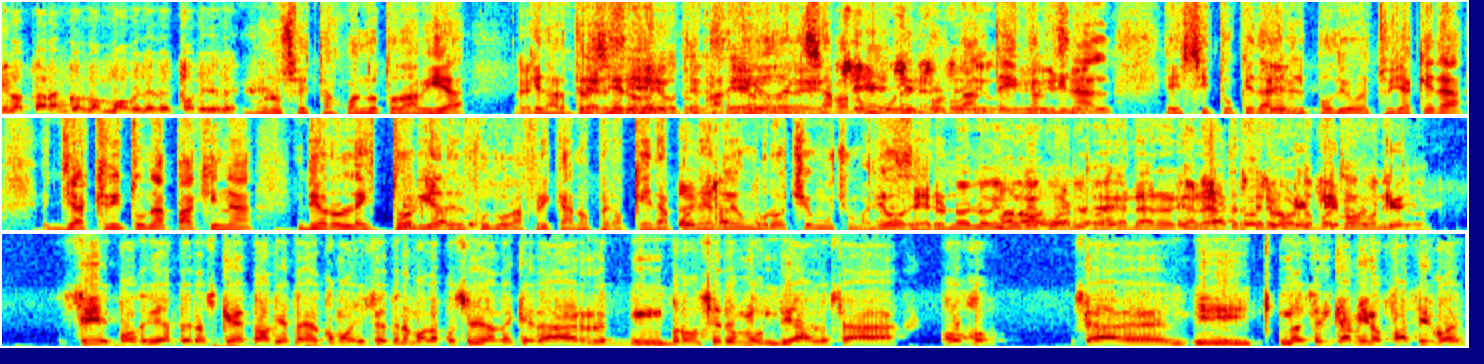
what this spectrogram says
y no estarán con los móviles disponibles. Bueno, se está jugando todavía Eh, quedar tercero. tercero, el tercero, partido del eh. sábado Sí, es muy importante, podio, que al sí, sí. final, eh, si tú quedas Sí. en el podio, esto ya queda, ya ha escrito una página de oro en la historia del fútbol africano, pero queda ponerle un broche mucho mayor. ¿eh? Tercero no es lo mismo No, que cuarto, el- ¿eh? Ganar, ganar exacto, tercero y cuarto puesto es es que- bonito. Sí, podría, pero es que todavía, como dice, tenemos la posibilidad de quedar mm, bronce de un mundial, o sea, ojo. O sea, y no es el camino fácil, bueno,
